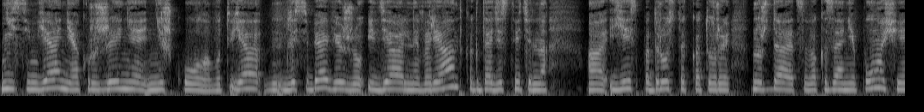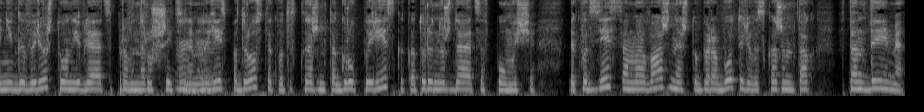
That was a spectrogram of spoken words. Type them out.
ни семья, ни окружение, ни школа. Вот я для себя вижу идеальный вариант, когда действительно э, есть подросток, который нуждается в оказании помощи. Я не говорю, что он является правонарушителем, угу. но есть подросток, вот, скажем так, группы риска, который нуждается в помощи. Так вот здесь самое важное, чтобы работали, вы, скажем так, в тандеме,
